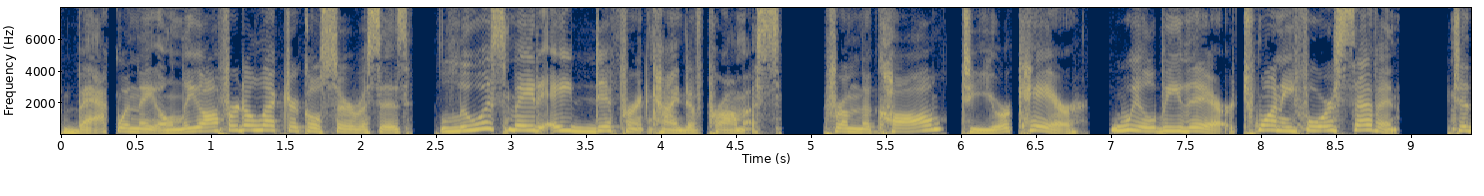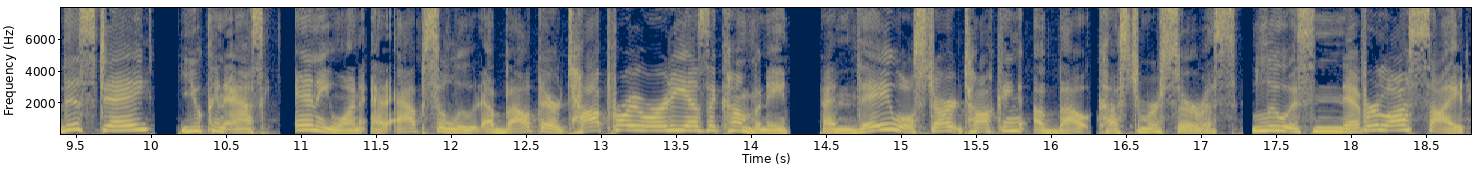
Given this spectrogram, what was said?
back when they only offered electrical services, Lewis made a different kind of promise. From the call to your care, we'll be there 24 7. To this day, you can ask anyone at Absolute about their top priority as a company, and they will start talking about customer service. Lewis never lost sight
